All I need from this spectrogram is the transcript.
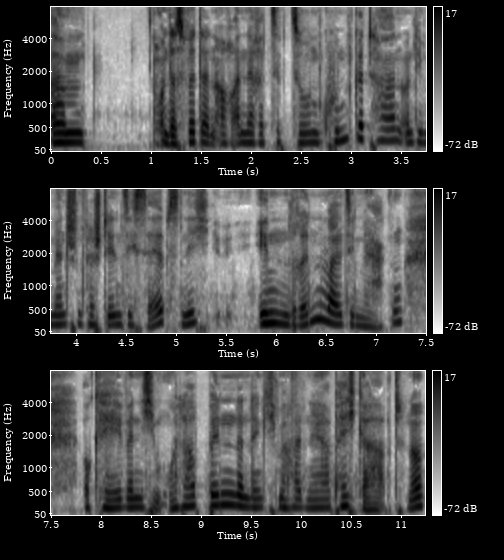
Ähm, und das wird dann auch an der Rezeption kundgetan und die Menschen verstehen sich selbst nicht innen drin, weil sie merken, okay, wenn ich im Urlaub bin, dann denke ich mir halt, naja, Pech gehabt, ne?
